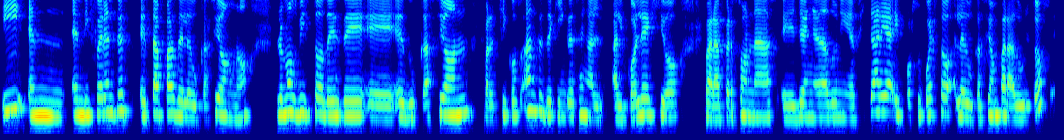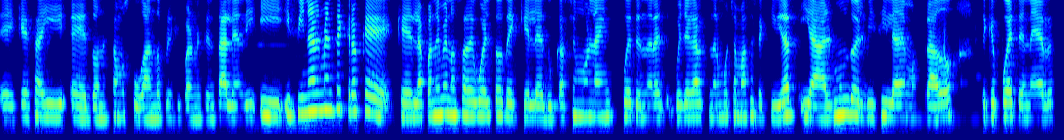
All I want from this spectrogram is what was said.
y en, en, diferentes etapas de la educación, ¿no? Lo hemos visto desde eh, educación para chicos antes de que ingresen al, al colegio, para personas eh, ya en edad universitaria y, por supuesto, la educación para adultos, eh, que es ahí donde estamos jugando principalmente en Talently. Y, y finalmente creo que, que, la pandemia nos ha devuelto de que la educación online puede, tener, puede llegar a tener mucha más efectividad y al mundo del VC le ha demostrado de que puede tener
